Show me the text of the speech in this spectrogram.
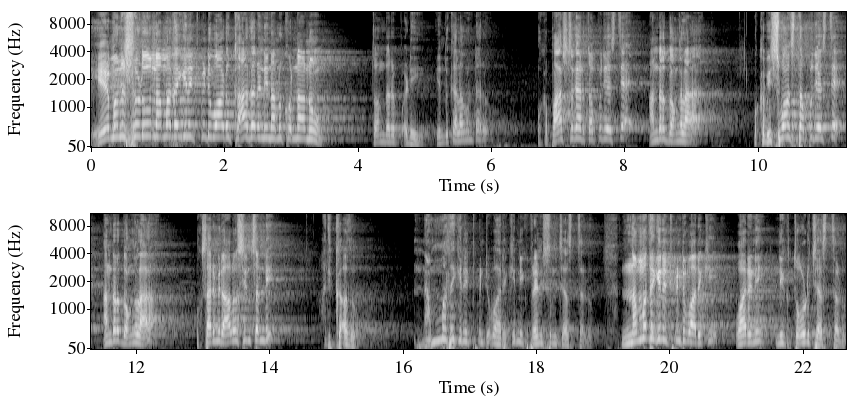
ఏ మనుషుడు నమ్మదగినటువంటి వాడు కాదని నేను అనుకున్నాను. తొందరపడి. ఎందుకు అలా ఉంటారు? ఒక పాస్టర్ గారు తప్పు చేస్తే అందరు దొంగల. ఒక విశ్వాస తప్పు చేస్తే అందరు దొంగల. ఒకసారి మీరు ఆలోచించండి. అది కాదు. నమ్మదగినటువంటి వారికి నీకు ఫ్రెండ్స్ని చేస్తాడు. నమ్మదగినటువంటి వారికి వారిని నీకు తోడు చేస్తాడు.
